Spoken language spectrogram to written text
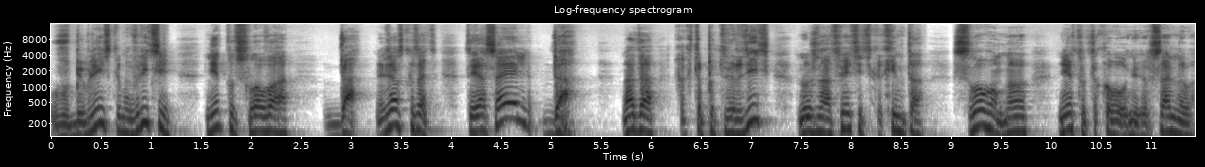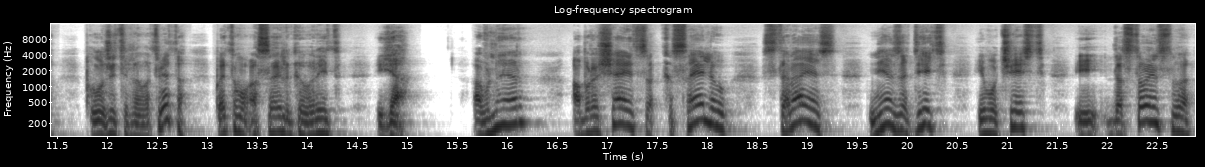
В библейском иврите нет слова да. Нельзя сказать, ты Асаэль? Да. Надо как-то подтвердить, нужно ответить каким-то словом, но нет такого универсального положительного ответа, поэтому Асаэль говорит «я». Авнер обращается к Асаэлю, стараясь не задеть его честь и достоинство.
